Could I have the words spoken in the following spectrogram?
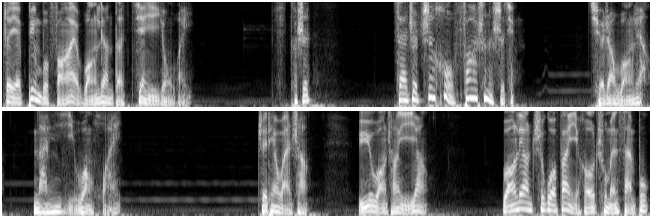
这也并不妨碍王亮的见义勇为。可是，在这之后发生的事情，却让王亮难以忘怀。这天晚上，与往常一样，王亮吃过饭以后出门散步，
